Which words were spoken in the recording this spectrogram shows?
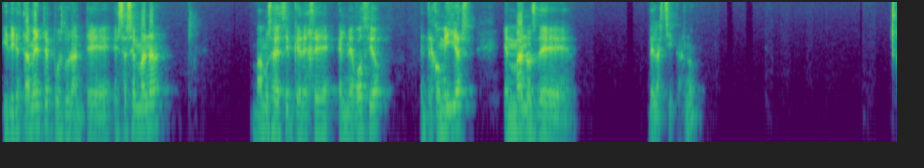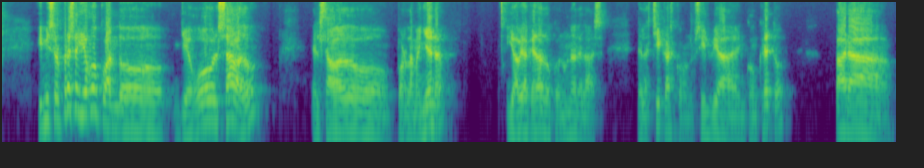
y, directamente, pues durante esa semana, vamos a decir que dejé el negocio, entre comillas, en manos de, de las chicas, ¿no? Y mi sorpresa llegó cuando llegó el sábado, el sábado por la mañana, yo había quedado con una de las, de las chicas, con Silvia en concreto, para,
